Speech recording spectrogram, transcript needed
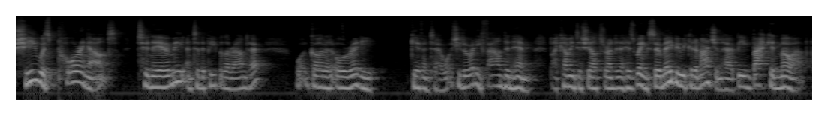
She was pouring out to Naomi and to the people around her what God had already given to her, what she'd already found in him by coming to shelter under his wing. So maybe we could imagine her being back in Moab,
